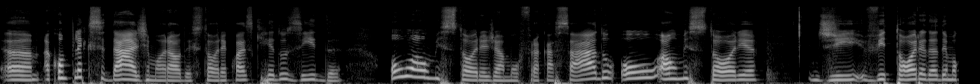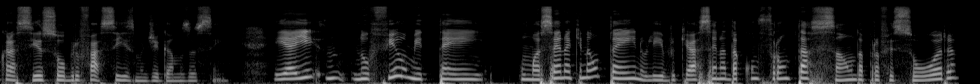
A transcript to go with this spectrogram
Uh, a complexidade moral da história é quase que reduzida ou a uma história de amor fracassado ou a uma história de vitória da democracia sobre o fascismo, digamos assim. E aí, no filme, tem uma cena que não tem no livro, que é a cena da confrontação da professora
